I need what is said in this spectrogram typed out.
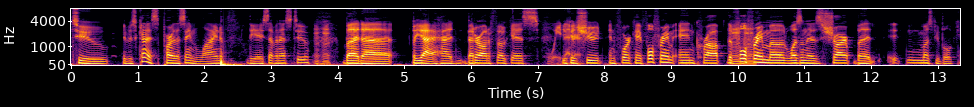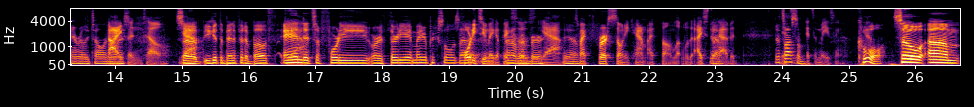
R2, it was kind of part of the same line of the A7S2. Mhm. But, uh, but yeah, it had better autofocus. Way You better. could shoot in 4K full frame and crop. The full Mhm. frame mode wasn't as sharp, but it, most people can't really tell I couldn't tell. So yeah. you get the benefit of both, and Yeah. it's a 40 or 38 megapixel. Was that 42 it? megapixels. I don't remember. Yeah, Yeah. it's my first Sony camera. I fell in love with it. I still Yeah. have it. That's It's- awesome. It's amazing. Cool. So um,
